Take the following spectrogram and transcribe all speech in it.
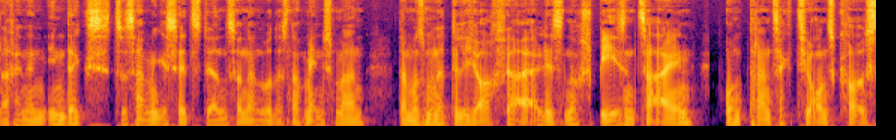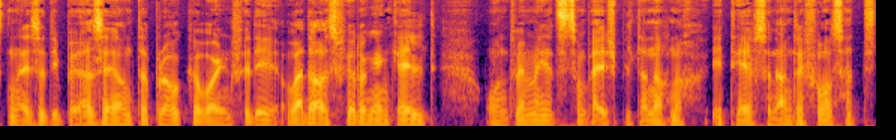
nach einem Index zusammengesetzt werden, sondern wo das noch Menschen waren. Da muss man natürlich auch für alles noch Spesen zahlen und Transaktionskosten. Also die Börse und der Broker wollen für die Orderausführungen Geld. Und wenn man jetzt zum Beispiel dann auch noch ETFs und andere Fonds hat,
